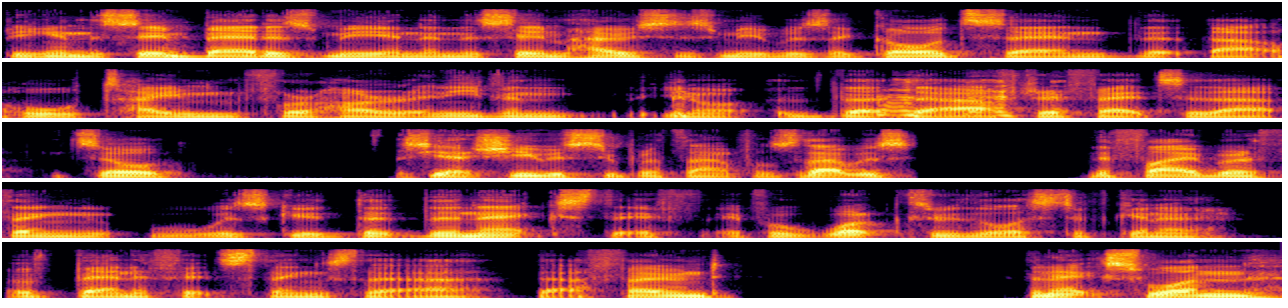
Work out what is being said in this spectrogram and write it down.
being in the same bed as me and in the same house as me was a godsend that that whole time for her and even you know the, the after effects of that so, so yeah she was super thankful so that was the fiber thing was good. The, the next, if if we work through the list of kind of of benefits, things that I that I found, the next one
